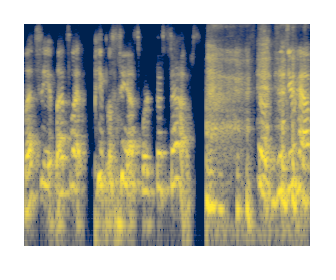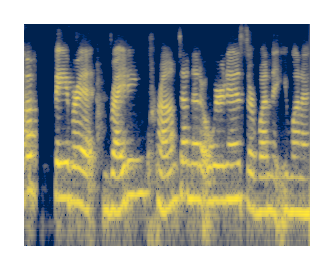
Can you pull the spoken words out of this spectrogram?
let's see let's let people see us work the steps. so did you have a favorite writing prompt on that awareness or one that you want to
